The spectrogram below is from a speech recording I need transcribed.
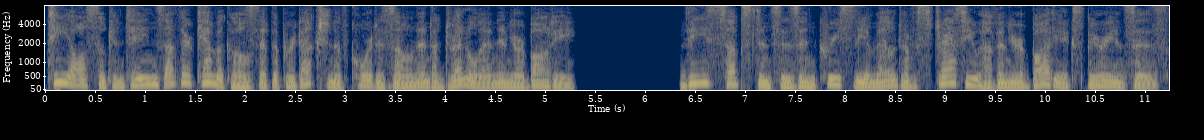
Tea also contains other chemicals that the production of cortisone and adrenaline in your body. These substances increase the amount of stress you have in your body experiences,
